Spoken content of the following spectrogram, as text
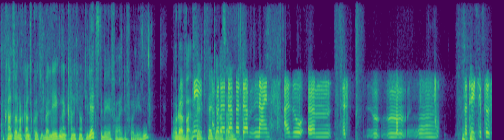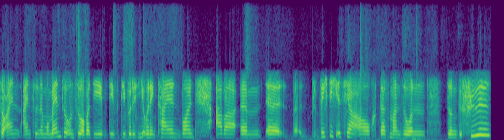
Du kannst auch noch ganz kurz überlegen, dann kann ich noch die letzte Mail für heute vorlesen. Oder nee, fällt, fällt dir was da, ein? da, da, nein, also ähm, es, natürlich gibt es so ein, einzelne Momente und so, aber die, die, die würde ich nicht unbedingt teilen wollen. Aber ähm, äh, wichtig ist ja auch, dass man so ein, so ein Gefühl,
